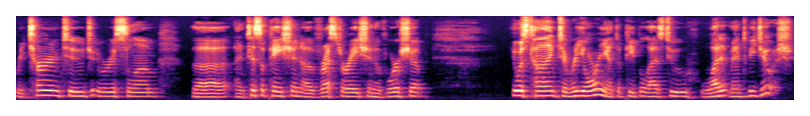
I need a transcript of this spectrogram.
return to Jerusalem, the anticipation of restoration of worship, it was time to reorient the people as to what it meant to be Jewish.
